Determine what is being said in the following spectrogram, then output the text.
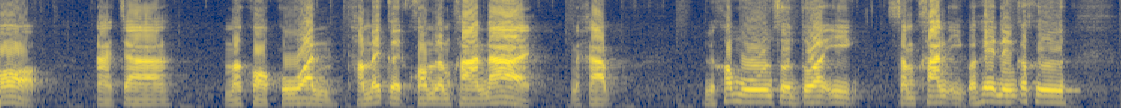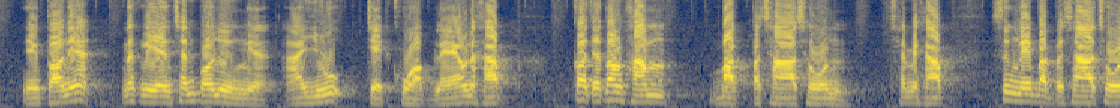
ก็อาจจะมาก่อกวนทำให้เกิดความลำคาญได้นะครับ หรือข้อมูลส่วนตัวอีกสำคัญอีกประเภทหนึ่งก็คือ อย่างตอนนี้นักเรียนชั้นป .1 เนี่ยอายุ 7 ขวบแล้วนะครับ ก็จะต้องทำบัตรประชาชนใช่ไหมครับ ซึ่งในบัตรประชาชน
